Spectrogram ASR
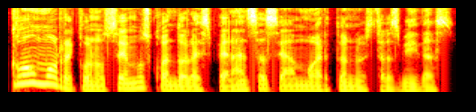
¿Cómo reconocemos cuando la esperanza se ha muerto en nuestras vidas?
